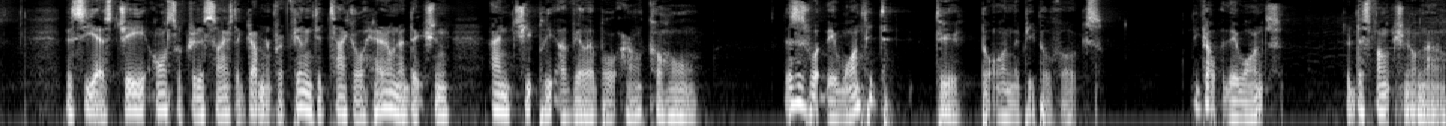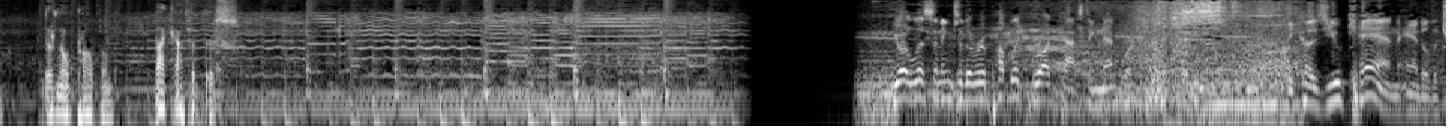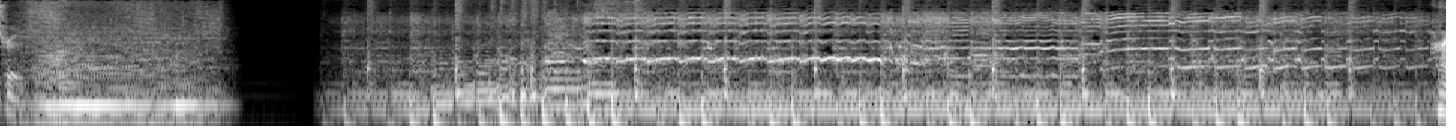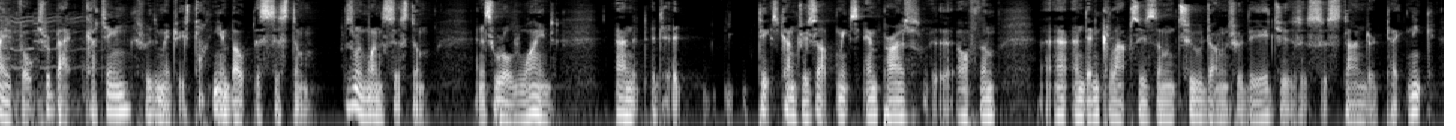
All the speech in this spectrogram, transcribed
The CSJ also criticised the government for failing to tackle heroin addiction and cheaply available alcohol. This is what they wanted to put on the people, folks. They got what they want. They're dysfunctional now. There's no problem. Back it this. You're listening to the Republic Broadcasting Network because you can handle the truth. Folks, we're back cutting through the matrix, talking about the system. There's only one system, and it's worldwide. And it, it, it takes countries up, makes empires uh, of them, uh, and then collapses them too down through the ages. It's a standard technique.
